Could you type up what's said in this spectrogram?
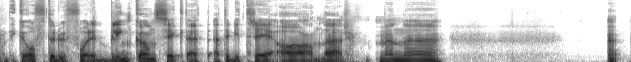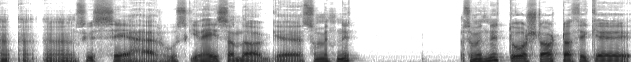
Det er ikke ofte du får et blinkansikt et, etter de tre a-ene der, men uh, Skal vi se her, hun skriver hei sann, Dag. Som et nytt som et nytt år starta, fikk jeg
